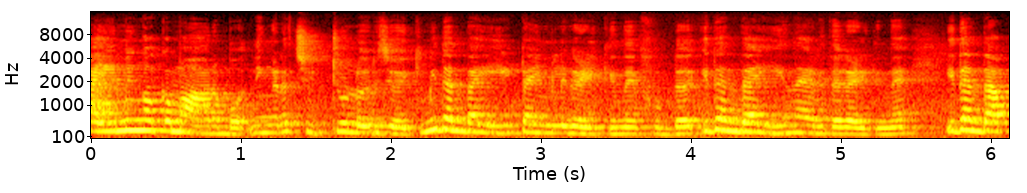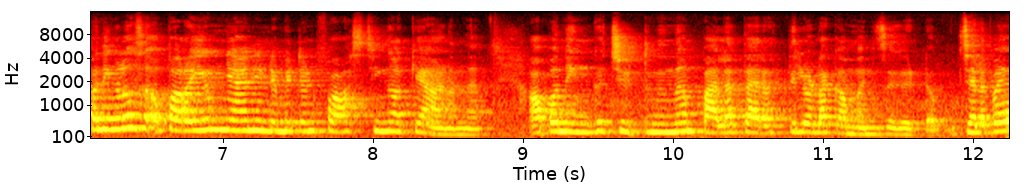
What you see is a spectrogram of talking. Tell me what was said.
ടൈമിംഗ് ഒക്കെ മാറുമ്പോൾ നിങ്ങളുടെ ചുറ്റുള്ളവർ ചോദിക്കും ഇതെന്താ ഈ ടൈമിൽ കഴിക്കുന്ന ഫുഡ് ഇതെന്താ ഈ നേരത്തെ കഴിക്കുന്നത് ഇതെന്താ? അപ്പോൾ നിങ്ങൾ പറയും ഞാൻ ഇന്റർമീഡിയൻ ഫാസ്റ്റിംഗ് ഒക്കെ ആണെന്ന്. അപ്പോൾ നിങ്ങൾക്ക് ചുറ്റും നിന്നും പല തരത്തിലുള്ള കമൻസ് കിട്ടും. ചിലപ്പോൾ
